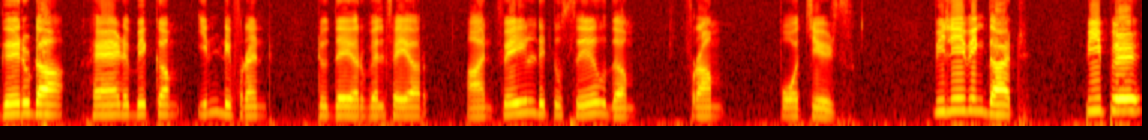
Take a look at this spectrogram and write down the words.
Garuda had become indifferent to their welfare and failed to save them from poachers. Believing that people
